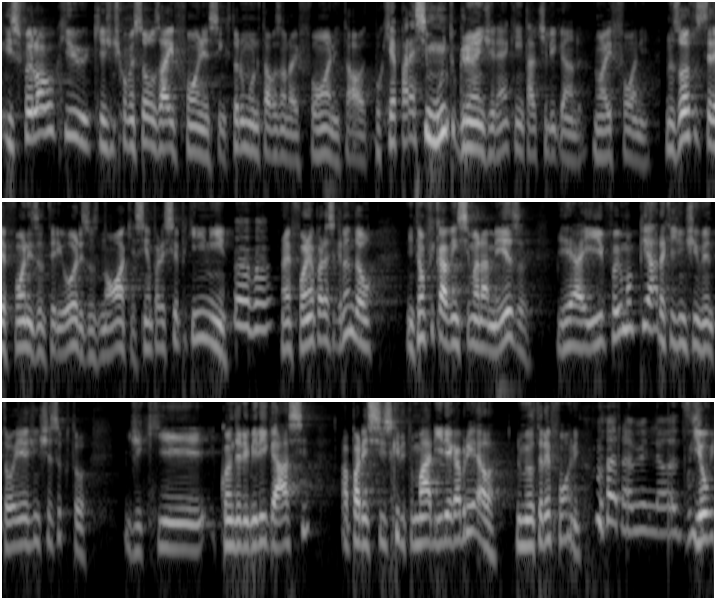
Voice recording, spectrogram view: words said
Isso foi logo que, que a gente começou a usar iPhone, assim, que todo mundo tava usando iPhone e tal. Porque aparece muito grande, né, quem tá te ligando no iPhone. Nos outros telefones anteriores, nos Nokia, assim, aparecia pequenininho. Uhum. No iPhone aparece grandão. Então ficava em cima da mesa, e aí foi uma piada que a gente inventou e a gente executou. De que quando ele me ligasse, aparecia escrito Marília Gabriela no meu telefone. Maravilhoso. E eu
